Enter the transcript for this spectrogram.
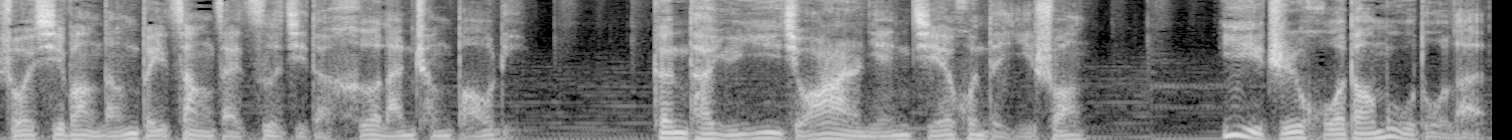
说希望能被葬在自己的荷兰城堡里。跟他于1922年结婚的遗孀，一直活到目睹了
